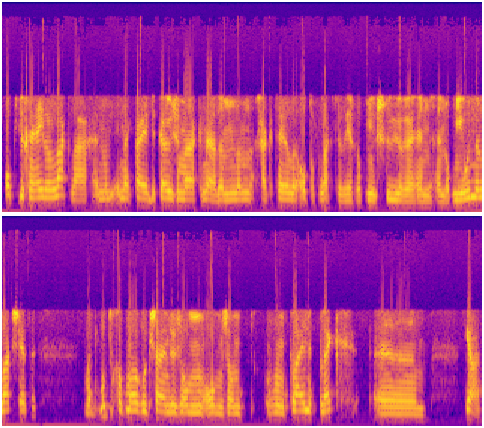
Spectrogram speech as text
op de gehele laklaag. En dan, en dan kan je de keuze maken, nou dan, dan ga ik het hele oppervlakte weer opnieuw schuren en, en opnieuw in de lak zetten. Maar het moet toch ook mogelijk zijn dus om, om zo'n zo'n kleine plek ehm, ja,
